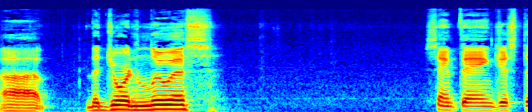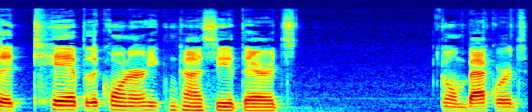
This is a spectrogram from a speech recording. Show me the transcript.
Uh the Jourdan Lewis same thing, just the tip of the corner, you can kind of see it there. It's going backwards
